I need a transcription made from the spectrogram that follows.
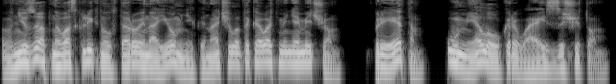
Внезапно воскликнул второй наемник и начал атаковать меня мечом, при этом умело укрываясь за щитом.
